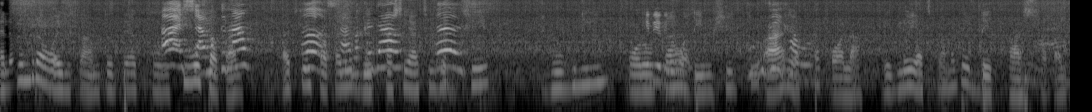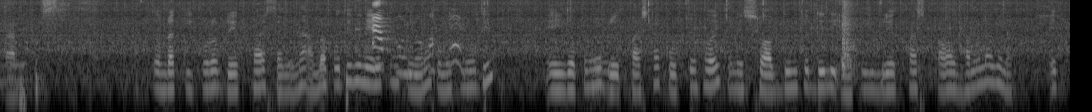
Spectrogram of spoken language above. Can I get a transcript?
হ্যালো বন্ধুরা ওয়েলকাম তো দেখো শুভ সকাল আজকে সকালে ব্রেকফাস্টে আছে। হচ্ছে ঘুগনি পরোটা ডিম সিদ্ধ আর একটা কলা। এগুলোই আজকে আমাদের ব্রেকফাস্ট সকালকার। তোমরা কি করো ব্রেকফাস্ট জানি না আমরা প্রতিদিন এরকম করি না কোনো কোনো দিন এইরকমও ব্রেকফাস্টটা করতে হয়। মানে সব দিন তো ডেলি একই ব্রেকফাস্ট খাওয়ার ভালো লাগে না। একটু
